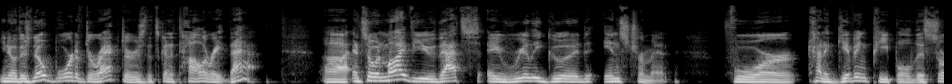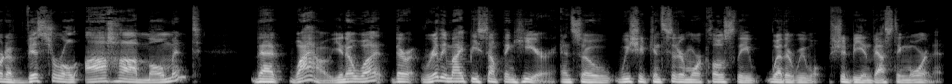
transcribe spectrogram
you know, there's no board of directors that's going to tolerate that. Uh, and so in my view, that's a really good instrument for kind of giving people this sort of visceral aha moment that, wow, you know what? There really might be something here. And so we should consider more closely whether we should be investing more in it.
